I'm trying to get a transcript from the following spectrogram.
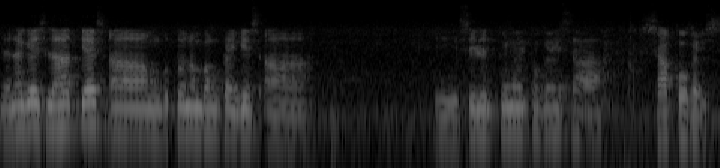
Yan na guys, lahat guys, ang buto ng bangkay guys, ah isilid ko na ito guys sa sako guys.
